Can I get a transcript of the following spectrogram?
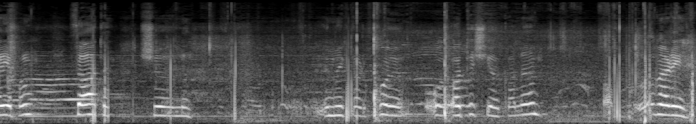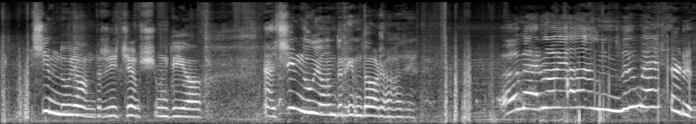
yemekler yapalım. Zaten şöyle yemekler koyalım. O ateş yakalım. Ömer'i şimdi uyandıracağım şimdi ya. Yani şimdi uyandırayım doğru hadi. Ömer uyan. Ömer.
